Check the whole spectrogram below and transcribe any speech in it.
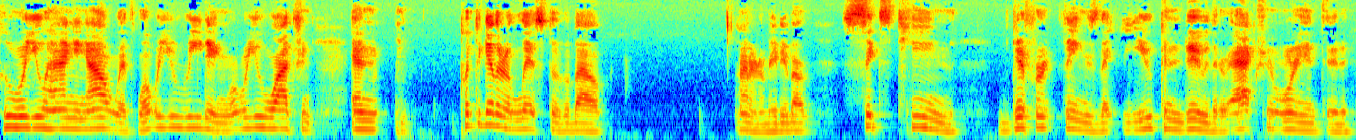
who were you hanging out with? What were you reading? What were you watching? And put together a list of about, I don't know, maybe about 16 different things that you can do that are action oriented,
